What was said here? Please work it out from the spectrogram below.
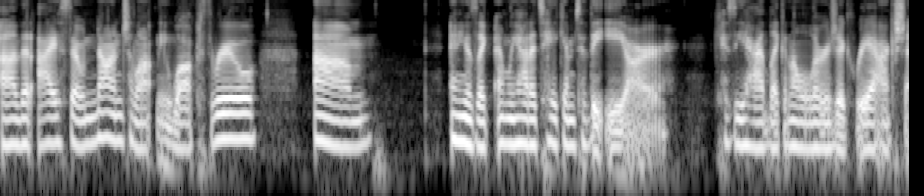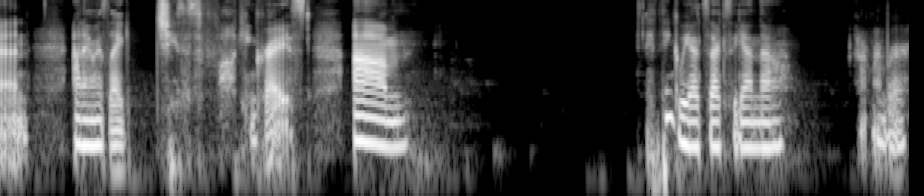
uh, that I so nonchalantly walked through. Um, and he was like, and we had to take him to the ER because he had like an allergic reaction. And I was like, Jesus fucking Christ. Um, I think we had sex again though. I don't remember.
